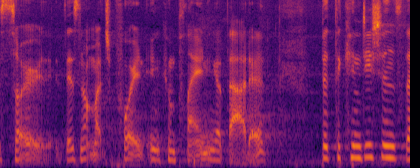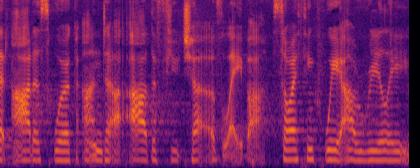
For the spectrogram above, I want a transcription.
so there's not much point in complaining about it. But the conditions that artists work under are the future of labour. So I think we are really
